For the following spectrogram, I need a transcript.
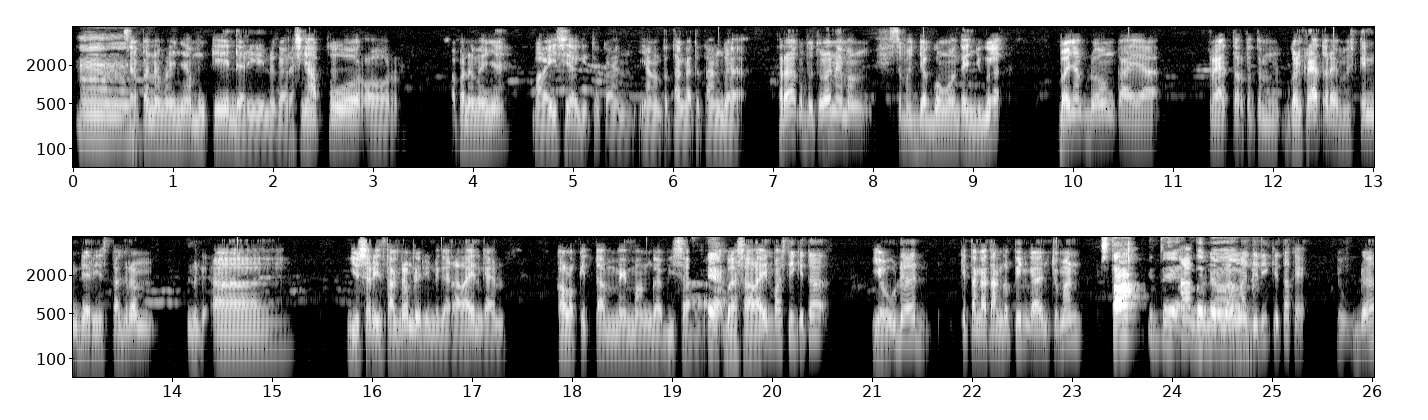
Hmm. siapa namanya mungkin dari negara Singapura or apa namanya Malaysia gitu kan yang tetangga-tetangga karena kebetulan emang semenjak gue konten juga banyak dong kayak kreator ketemu bukan kreator ya mungkin dari Instagram eh, user Instagram dari negara lain kan kalau kita memang nggak bisa Iya. bahasa lain pasti kita ya udah kita nggak tanggepin kan cuman Stuck gitu ya. ah, bener Benar. banget jadi kita kayak ya udah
